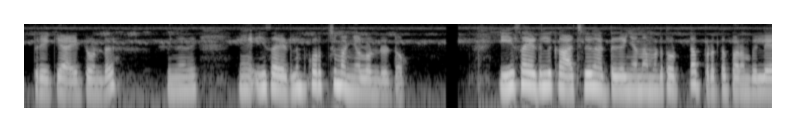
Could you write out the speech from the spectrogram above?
ഇത്രയൊക്കെ ആയിട്ടുണ്ട്. പിന്നെ ഈ സൈഡിലും കുറച്ച് മഞ്ഞളുണ്ട് കേട്ടോ ഈ സൈഡിൽ കാച്ചിൽ നട്ട് കഴിഞ്ഞാൽ നമ്മുടെ തൊട്ടപ്പുറത്തെ പറമ്പിലെ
